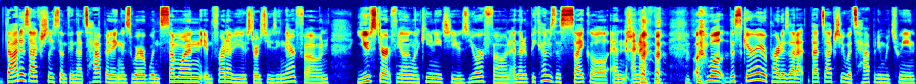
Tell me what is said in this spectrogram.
that is actually something that's happening is where when someone in front of you starts using their phone, you start feeling like you need to use your phone and then it becomes this cycle and and I, well the scarier part is that that's actually what's happening between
